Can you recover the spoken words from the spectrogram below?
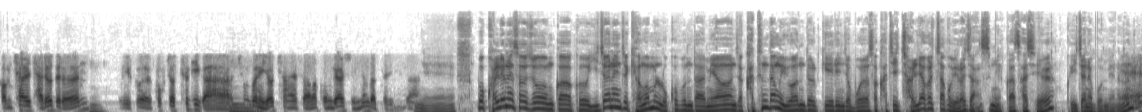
검찰 자료들은 음. 우리 그 국조 특위가 음. 충분히 요청해서 공개할 수 있는 것들입니다. 예. 뭐 관련해서 좀, 그러니까 그 이전에 이제 경험을 놓고 본다면 이제 같은 당 의원들끼리 이제 모여서 같이 전략을 짜고 이러지 않습니까? 사실. 그 이전에 보면은. 네.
